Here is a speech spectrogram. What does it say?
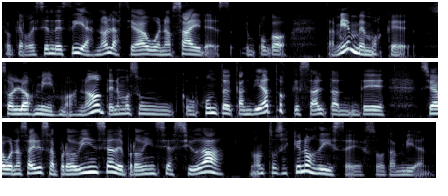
lo que recién decías, ¿no? La ciudad de Buenos Aires, y un poco también vemos que son los mismos, ¿no? Tenemos un conjunto de candidatos que saltan de Ciudad de Buenos Aires a provincia, de provincia a ciudad. Entonces, ¿qué nos dice eso también?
